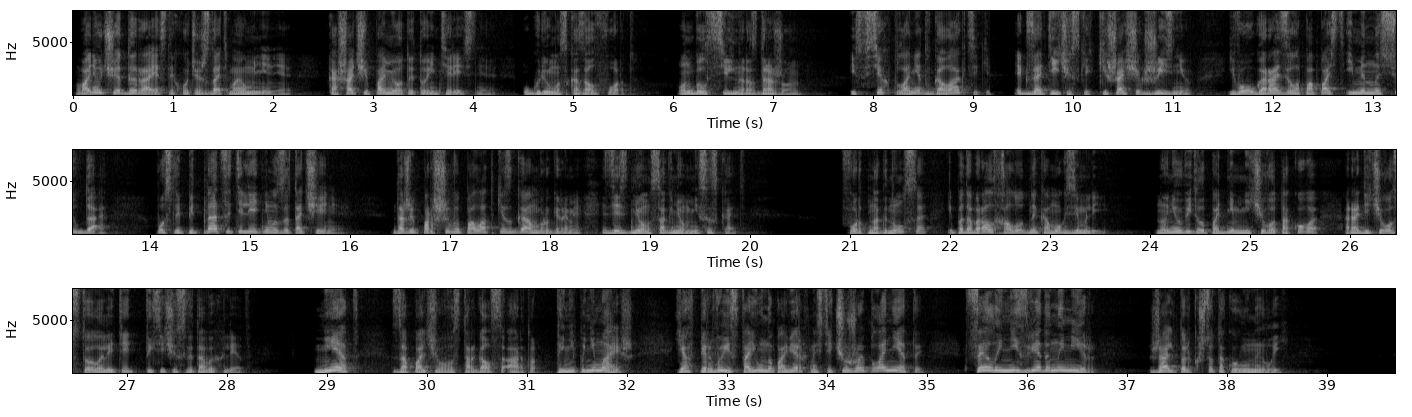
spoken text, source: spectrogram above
Вонючая дыра, если хочешь знать мое мнение. Кошачий помет и то интереснее», — угрюмо сказал Форд. Он был сильно раздражен. Из всех планет в галактике, экзотических, кишащих жизнью, его угораздило попасть именно сюда, после пятнадцатилетнего заточения. Даже паршивые палатки с гамбургерами здесь днем с огнем не сыскать. Форд нагнулся и подобрал холодный комок земли, но не увидел под ним ничего такого, ради чего стоило лететь тысячи световых лет. «Нет!» – запальчиво восторгался Артур. «Ты не понимаешь! Я впервые стою на поверхности чужой планеты! Целый неизведанный мир! Жаль только, что такой унылый!»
